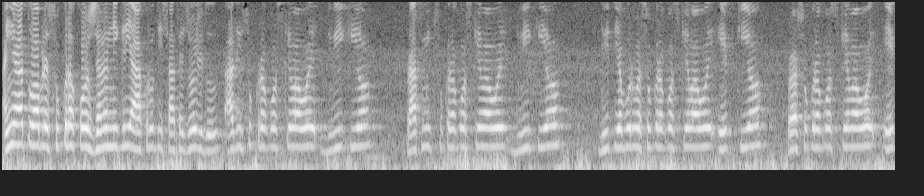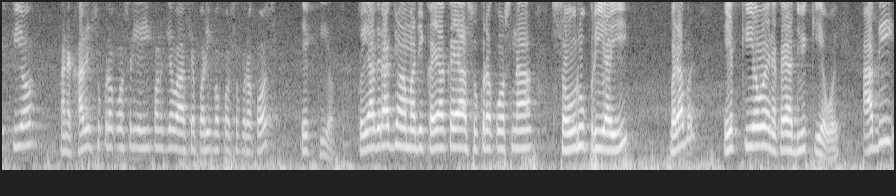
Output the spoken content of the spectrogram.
અહીંયા હતું આપણે શુક્રકોષ જનનની ક્રિયા આકૃતિ સાથે જોઈ લીધું. આદિ શુક્રકોષ કેવા હોય? દ્વિકીય. પ્રાથમિક શુક્રકોષ કેવા હોય? દ્વિકીય. દ્વિતીય પૂર્વ શુક્રકોષ કેવા હોય? એકકીય. પ્રશુક્રકોષ કેવા હોય? એકકીય. અને ખાલી શુક્રકોષ રહીએ એ પણ કેવા હશે? પરિપક્વ શુક્રકોષ એકકીય. તો યાદ રાખજો, આમાંથી કયા કયા શુક્રકોષના એ બરાબર? એકકીય હોય ને કયા દ્વિકીય હોય? આદિ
